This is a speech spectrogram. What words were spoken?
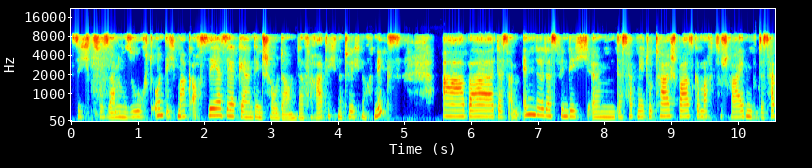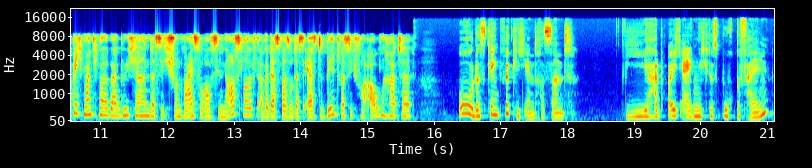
sich zusammensucht. Und ich mag auch sehr, sehr gern den Showdown. Da verrate ich natürlich noch nichts. Aber das am Ende, das finde ich, ähm, das hat mir total Spaß gemacht zu schreiben. Das habe ich manchmal bei Büchern, dass ich schon weiß, worauf es hinausläuft. Aber das war so das erste Bild, was ich vor Augen hatte. Oh, das klingt wirklich interessant. Wie hat euch eigentlich das Buch gefallen?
